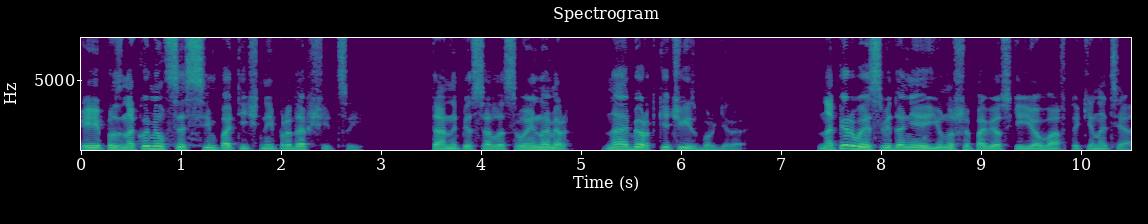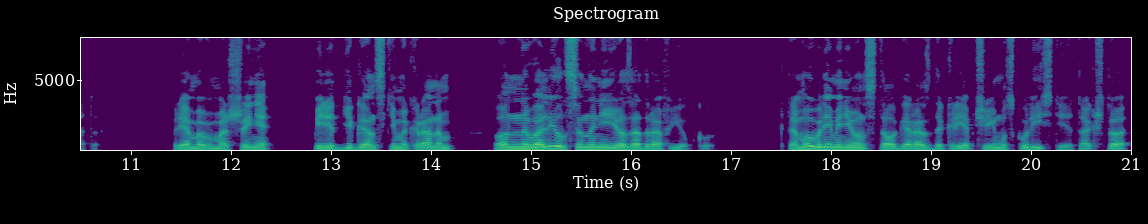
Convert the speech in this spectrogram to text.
и познакомился с симпатичной продавщицей. Та написала свой номер на обертке чизбургера. На первое свидание юноша повез ее в автокинотеатр. Прямо в машине, перед гигантским экраном, он навалился на нее, задрав юбку. К тому времени он стал гораздо крепче и мускулистее, так что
